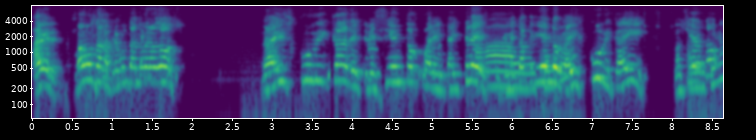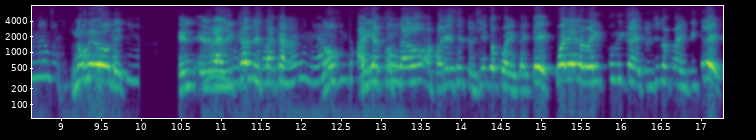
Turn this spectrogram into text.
A ver, vamos a la pregunta número 2. Raíz cúbica de 343, porque me está pidiendo raíz cúbica ahí, ¿no es cierto? ¿qué número de- El, el radicando está acá. Ahí al 343? costado aparece 343. ¿Cuál es la raíz cúbica de 343?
